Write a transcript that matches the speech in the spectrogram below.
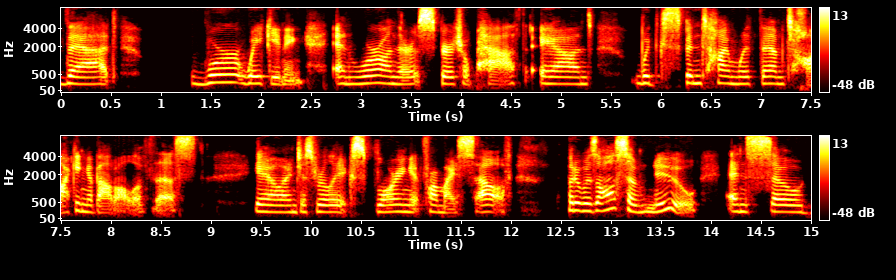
that were awakening and were on their spiritual path and would spend time with them talking about all of this, you know, and just really exploring it for myself. But it was also new and so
